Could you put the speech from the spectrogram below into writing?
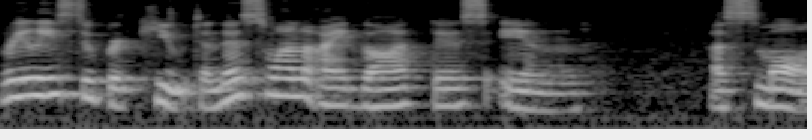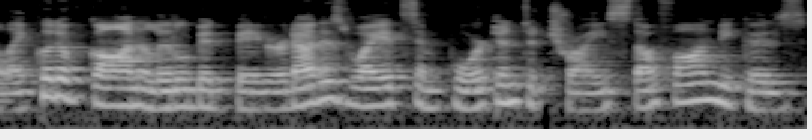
Really super cute. And this one I got this in a small I could have gone a little bit bigger that is why it's important to try stuff on because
